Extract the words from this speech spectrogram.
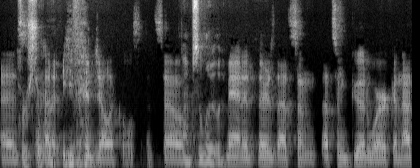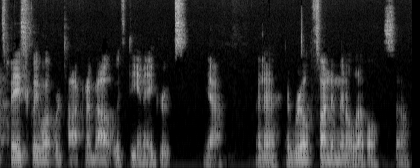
as sure. uh, evangelicals. And so, absolutely, man, it, there's that's some that's some good work, and that's basically what we're talking about with DNA groups. Yeah, at a, a real fundamental level. So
